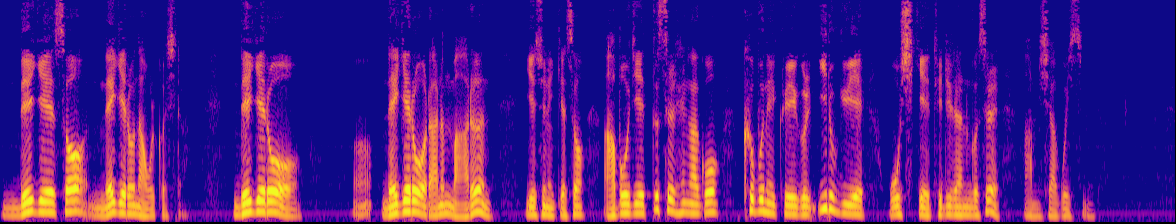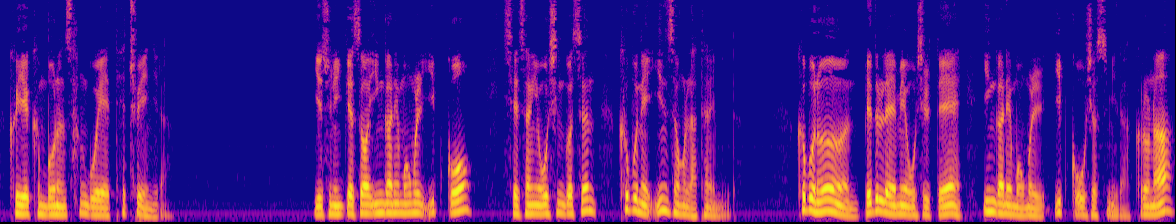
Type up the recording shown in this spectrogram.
네 개에서 네 개로 나올 것이라. 네 개로 어, 네 개로라는 말은 예수님께서 아버지의 뜻을 행하고 그분의 계획을 이루기 위해 오시게 되리라는 것을 암시하고 있습니다. 그의 근본은 상고의 태초이니라. 예수님께서 인간의 몸을 입고 세상에 오신 것은 그분의 인성을 나타냅니다. 그분은 베들레헴에 오실 때 인간의 몸을 입고 오셨습니다. 그러나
